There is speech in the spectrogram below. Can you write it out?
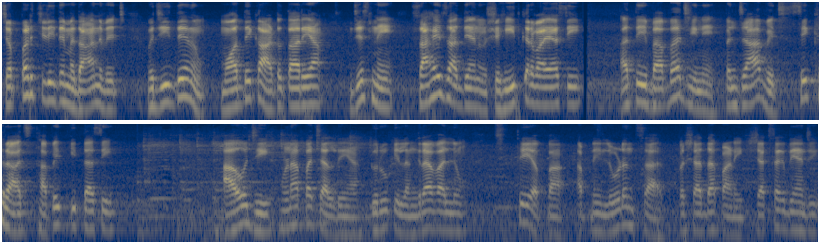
ਚੱਪੜਚਿੜੀ ਦੇ ਮੈਦਾਨ ਵਿੱਚ ਵਜੀਦੇ ਨੂੰ ਮੌਤ ਦੇ ਘਾਟ ਉਤਾਰਿਆ, ਜਿਸ ਨੇ ਸਾਹਿਬਜ਼ਾਦਿਆਂ ਨੂੰ ਸ਼ਹੀਦ ਕਰਵਾਇਆ ਸੀ ਅਤੇ ਬਾਬਾ ਜੀ ਨੇ ਪੰਜਾਬ ਵਿੱਚ ਸਿੱਖ ਰਾਜ ਸਥਾਪਿਤ ਕੀਤਾ ਸੀ। ਆਓ ਜੀ, ਹੁਣ ਆਪਾਂ ਚੱਲਦੇ ਹਾਂ ਗੁਰੂ ਕੀ ਲੰਗਰਾਂ ਵੱਲ ਨੂੰ, ਜਿੱਥੇ ਆਪਾਂ ਆਪਣੀ ਲੋੜ ਅਨੁਸਾਰ ਪ੍ਰਸ਼ਾਦਾ ਪਾਣੀ ਛਕ ਸਕਦੇ ਹਾਂ ਜੀ।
